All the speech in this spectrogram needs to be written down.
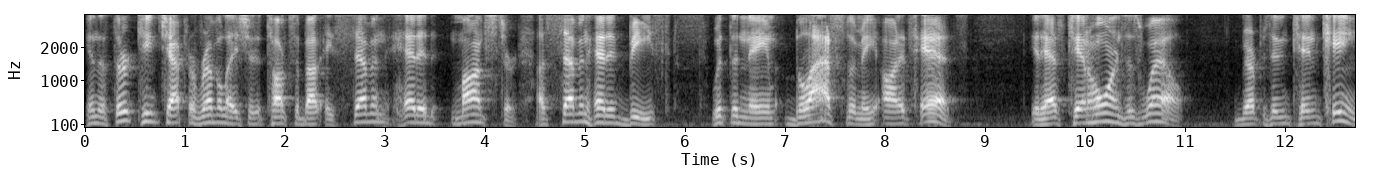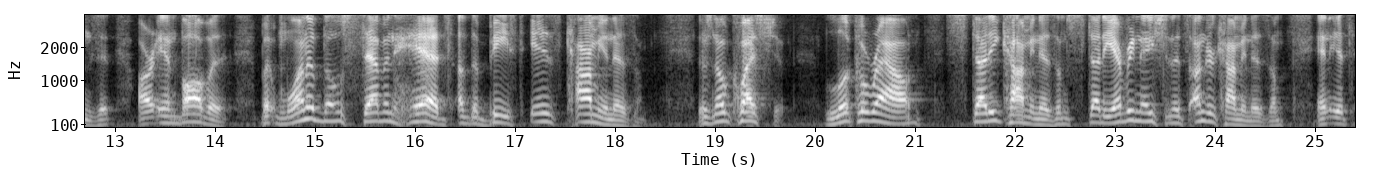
in the 13th chapter of Revelation, it talks about a seven headed monster, a seven headed beast with the name blasphemy on its heads. It has 10 horns as well, representing 10 kings that are involved with it. But one of those seven heads of the beast is communism. There's no question. Look around study communism, study every nation that's under communism, and it's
